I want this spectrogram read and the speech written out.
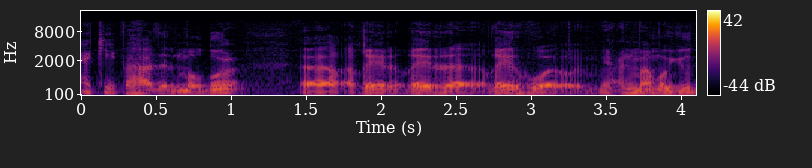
أكيد فهذا الموضوع آه، غير غير غير هو يعني ما موجود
